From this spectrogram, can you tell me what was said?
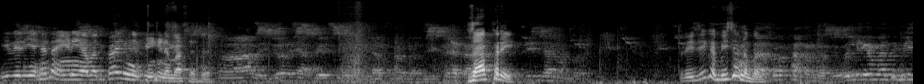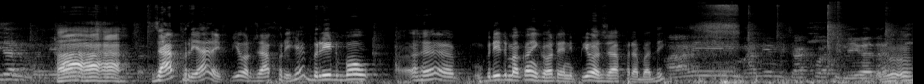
એ વેરી હે ને એની આમાં કઈ એની ભીહણે માથે છે. જો. જાફરી. ત્રીજા કે બીજા નંબર. હા હા હા. જાફરી અરે પ્યોર જાફરી હે. બ્રીડ બહુ હે બ્રીડમાં કંઈ ઘટે નહીં. પ્યોર જાફરા બધી. હમ.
